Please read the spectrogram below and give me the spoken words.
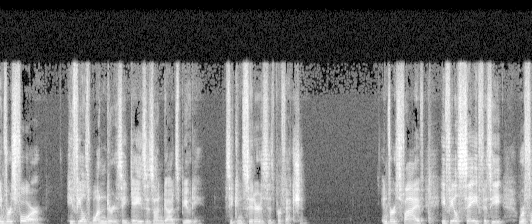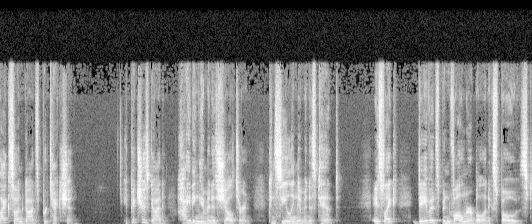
In verse 4, he feels wonder as he gazes on God's beauty, as he considers his perfection. In verse 5, he feels safe as he reflects on God's protection. He pictures God hiding him in his shelter and concealing him in his tent. It's like David's been vulnerable and exposed.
